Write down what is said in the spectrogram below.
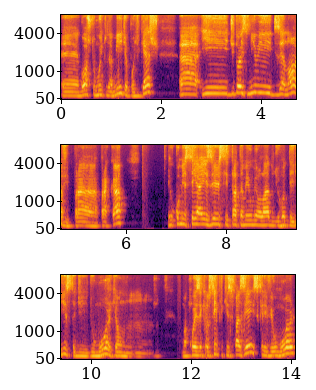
é, gosto muito da mídia, podcast. Ah, e de 2019 para cá, eu comecei a exercitar também o meu lado de roteirista, de, de humor, que é um, um, uma coisa que eu sempre quis fazer, escrever humor.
